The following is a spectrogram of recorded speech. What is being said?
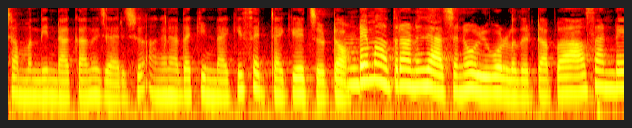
ചമ്മന്തി ഉണ്ടാക്കാമെന്ന് വിചാരിച്ചു. അങ്ങനെ അതൊക്കെ ഉണ്ടാക്കി സെറ്റാക്കി വെച്ചു കേട്ടോ സൺഡേ മാത്രമാണ് ചാച്ചന് ഒഴിവുള്ളത് കേട്ടോ അപ്പോൾ ആ സൺഡേ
